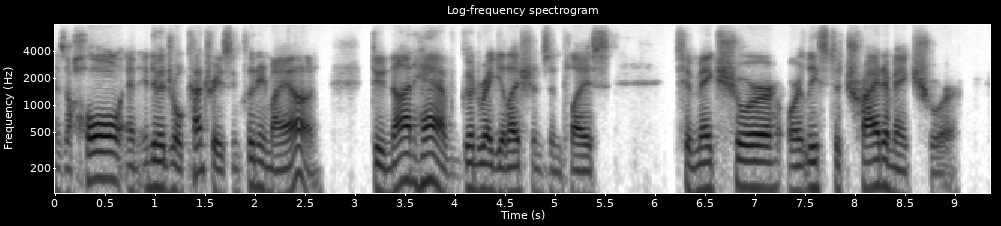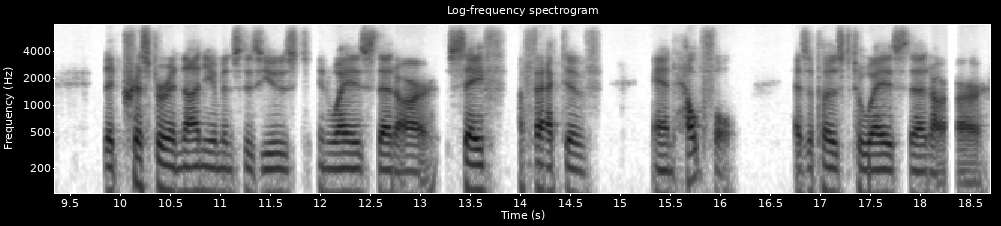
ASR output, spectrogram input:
as a whole and individual countries, including my own, do not have good regulations in place to make sure, or at least to try to make sure, that CRISPR in non humans is used in ways that are safe, effective, and helpful, as opposed to ways that are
